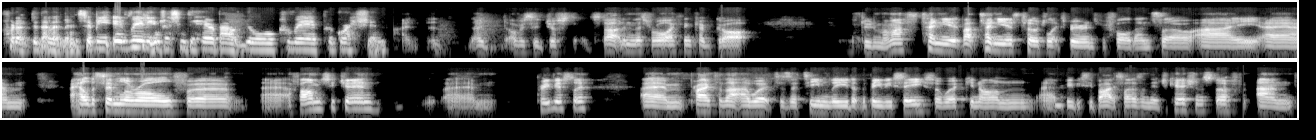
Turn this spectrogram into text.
product development. So it'd be really interesting to hear about your career progression. I, I obviously just started in this role. I think I've got doing my maths, 10 years, about 10 years total experience before then. So I um, I held a similar role for uh, a pharmacy chain um, previously. Um, prior to that, I worked as a team lead at the BBC, so working on uh, BBC Bitesize and the education stuff. And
